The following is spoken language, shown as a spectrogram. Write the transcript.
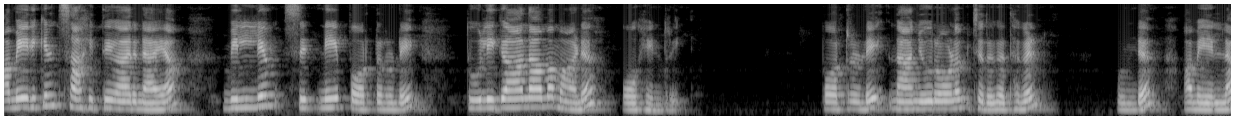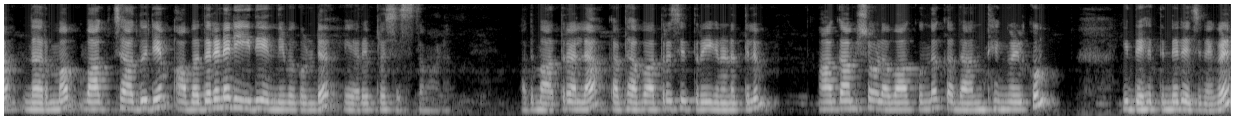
അമേരിക്കൻ സാഹിത്യകാരനായ വില്യം സിഡ്നി പോർട്ടറുടെ തൂലികാനാമമാണ് ഒ. ഹെൻറി. പോർട്ടറുടെ നാനൂറോളം ചെറുകഥകൾ ഉണ്ട്. അവയെല്ലാം നർമ്മം വാക്ചാതുര്യം അവതരണ രീതി എന്നിവ കൊണ്ട് ഏറെ പ്രശസ്തമാണ്. അതുമാത്രമല്ല കഥാപാത്ര ചിത്രീകരണത്തിലും ആകാംക്ഷ ഉളവാക്കുന്ന കഥാന്ത്യങ്ങൾക്കും ഇദ്ദേഹത്തിന്റെ രചനകൾ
